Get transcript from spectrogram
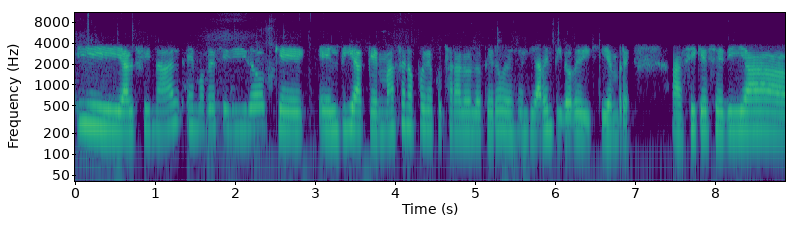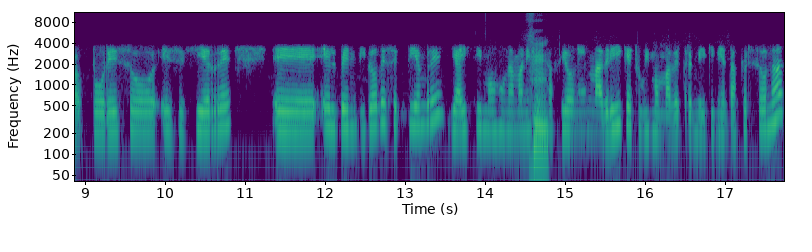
y al final hemos decidido que el día que más se nos puede escuchar a los loteros es el día 22 de diciembre. Así que ese día, por eso ese cierre. Eh, el 22 de septiembre ya hicimos una manifestación en Madrid que estuvimos más de 3.500 personas.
